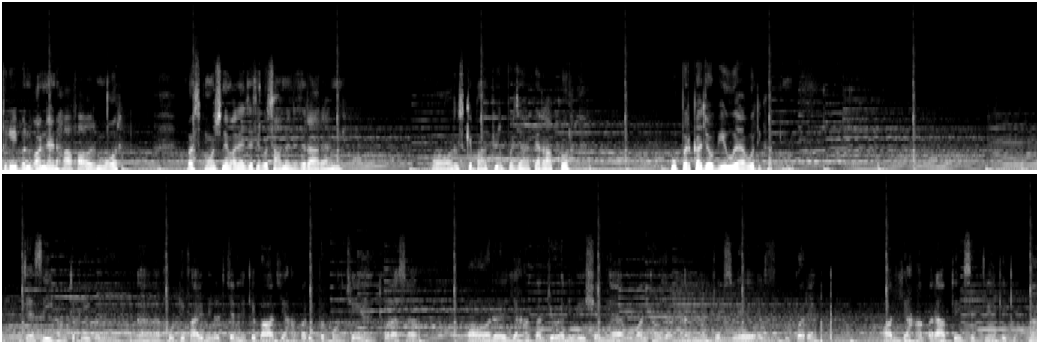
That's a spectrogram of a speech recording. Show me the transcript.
तकरीबन one and half hour more बस पहुँचने वाले हैं, जैसे वो सामने नज़र आ रहा है हमें और उसके बाद फिर ऊपर जाकर आपको ऊपर का जो व्यू है वो दिखाते हैं। जैसे ही हम तकरीबन फोर्टी फाइव मिनट चलने के बाद यहाँ पर ऊपर पहुँचे हैं थोड़ा सा, और यहाँ पर जो एलिवेशन है वो वन थाउज़ेंड नाइन हंड्रेड से ऊपर है। और यहाँ पर आप देख सकते हैं कि कितना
